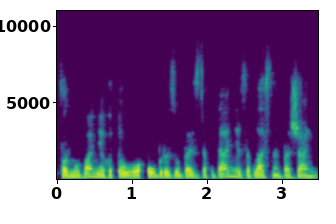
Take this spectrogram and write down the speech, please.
формування готового образу без завдання за власним бажанням.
